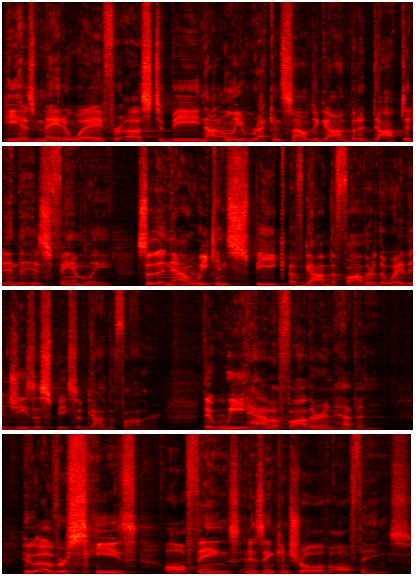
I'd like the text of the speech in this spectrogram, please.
he has made a way for us to be not only reconciled to God, but adopted into his family so that now we can speak of God the Father the way that Jesus speaks of God the Father. That we have a Father in heaven who oversees all things and is in control of all things.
